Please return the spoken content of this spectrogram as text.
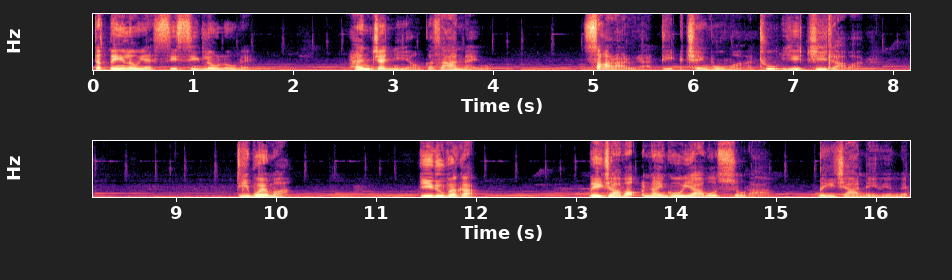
တသိန်းလုံးရဲ့စီစီလုံးလုံးနဲ့ဟန်ချက်ညီအောင်ကစားနိုင်မှုစတာတွေဟာဒီအချိန်ပိုမှာအထူးအရေးကြီးလာပါပြီ ဒီပွဲမှာပြည်သူဘက်ကသေချာပေါက်အနိုင်ကိုရဖို့ဆိုတာသေချာနေပေမဲ့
